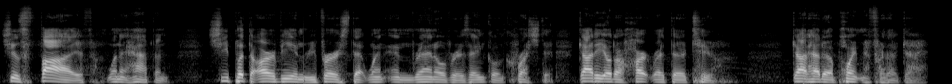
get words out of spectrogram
She was five when it happened. She put the RV in reverse that went and ran over his ankle and crushed it. God healed her heart right there, too. God had an appointment for that guy.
